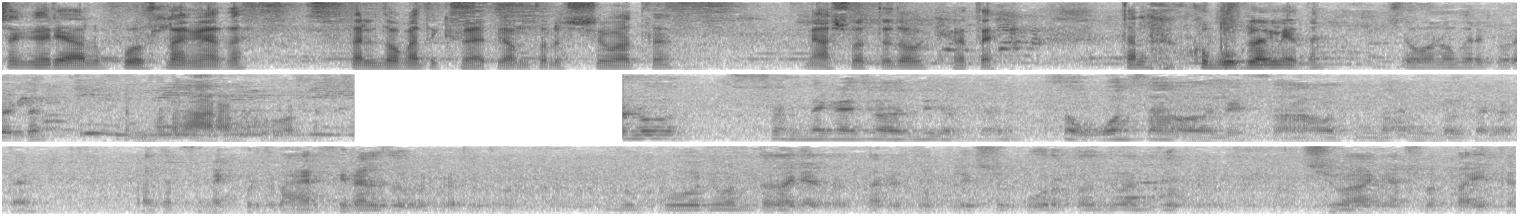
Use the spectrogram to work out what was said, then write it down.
च्या घरी आलो पोचला मी आता. त्याला दोघं आता खेळत काम शिव शिवाचं मी अश्वत्थ दोघं खेळते आहे. त्याला खूप भूक लागली आता. जेवण वगैरे करू एकदा आणि थोडा आराम करू आता. संध्याकाळचे वाजले जातात. सव्वा सहा वाजले. सहा वाजून दहा मिनिटं होता आहे आता संध्याकाळचं बाहेर फिरायला जाऊ शकतो झोप निवंत झाले आता. सगळे झोपले. शिव आता निवांत झोपले. शिवा आणि अश्वत्थ इथं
